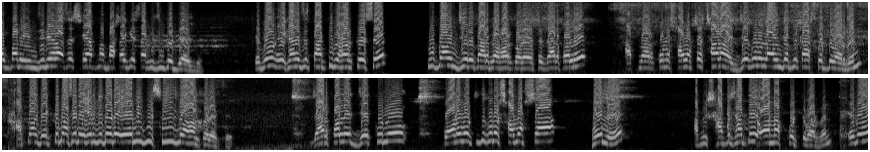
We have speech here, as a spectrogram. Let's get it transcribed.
কোম্পানির ইঞ্জিনিয়ার আছে, সে আপনার বাসায় গিয়ে সার্ভিসিং করে দিয়ে আসবে। এবং এখানে যে তারটি ব্যবহার করেছে টু পয়েন্ট জিরো তার ব্যবহার করা হয়েছে যার ফলে আপনার কোনো সমস্যা ছাড়াই যে কোনো লাইনটা আপনি কাজ করতে পারবেন। আপনারা দেখতে পাচ্ছেন এখানে কিন্তু একটা এমইপি সুইচ ব্যবহার করেছে। যার ফলে যে কোনো পরবর্তীতে কোনো সমস্যা হলে আপনি সাথে সাথে অন অফ করতে পারবেন। এবং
